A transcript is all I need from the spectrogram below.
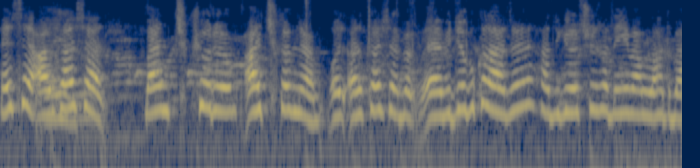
Neyse arkadaşlar ben çıkıyorum. Ay çıkamıyorum. Arkadaşlar ben- e, video bu kadardı. Hadi görüşürüz. Hadi eyvallah. Hadi ben.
